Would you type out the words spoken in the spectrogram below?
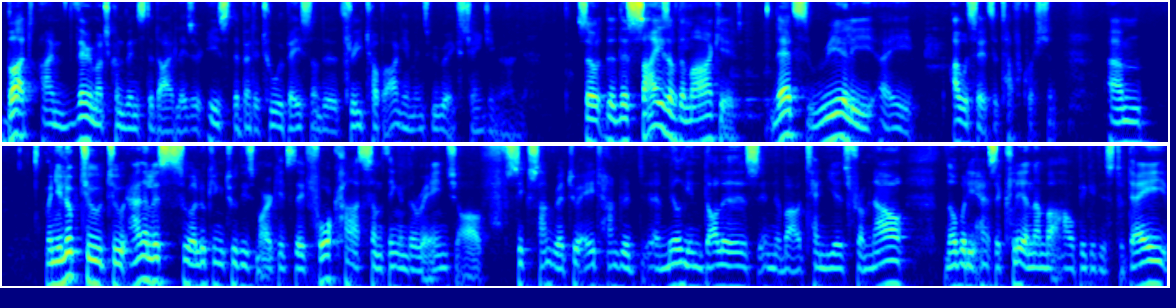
But I'm very much convinced the diode laser is the better tool based on the three top arguments we were exchanging earlier. So the, the size of the market, that's really a, I would say it's a tough question. Um, when you look to, to analysts who are looking to these markets, they forecast something in the range of 600 to 800 uh, million dollars in about 10 years from now. Nobody has a clear number how big it is today.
